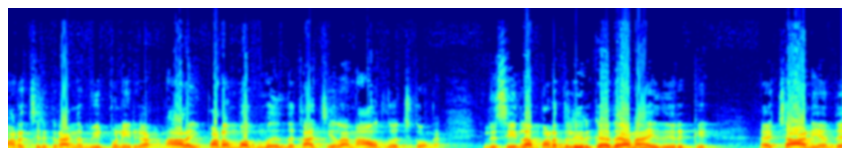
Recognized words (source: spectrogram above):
மறைச்சிருக்கிறாங்க மீட் பண்ணியிருக்காங்க நாளைக்கு படம் பார்க்கும்போது இந்த காட்சியெல்லாம் ஞாபகத்தில் வச்சுக்கோங்க. இந்த சீன்லாம் படத்தில் இருக்காது ஆனால் இது இருக்குது சாணி அந்த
